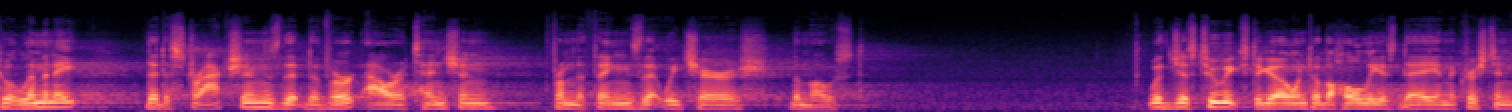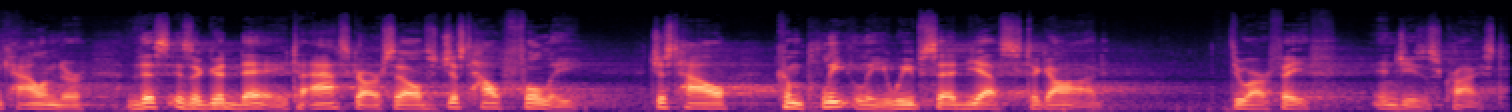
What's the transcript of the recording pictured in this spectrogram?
to eliminate the distractions that divert our attention from the things that we cherish the most. With just two weeks to go until the holiest day in the Christian calendar, this is a good day to ask ourselves just how fully just how completely we've said yes to God through our faith in Jesus Christ.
